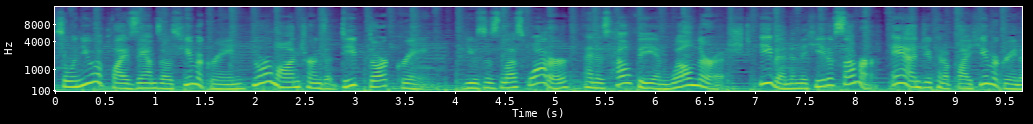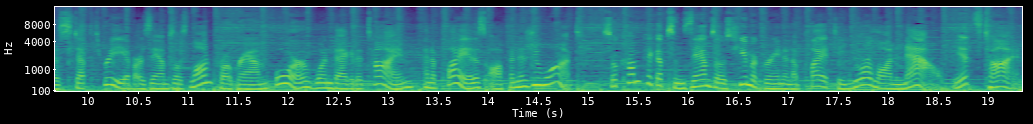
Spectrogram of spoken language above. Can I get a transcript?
So when you apply Zamzo's Humagreen, your lawn turns a deep dark green, uses less water, and is healthy and well nourished, even in the heat of summer. And you can apply Humagreen as step three of our Zamzows lawn program, or one bag at a time, and apply it as often as you want. So come pick up some Zamzows Humagreen and apply it to your lawn now. It's time.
